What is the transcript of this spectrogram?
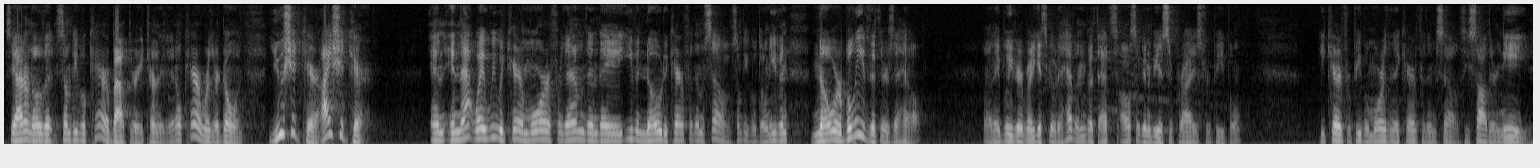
See, I don't know that some people care about their eternity. They don't care where they're going. You should care. I should care. And in that way, we would care more for them than they even know to care for themselves. Some people don't even know or believe that there's a hell. Uh, they believe everybody gets to go to heaven, but that's also going to be a surprise for people. He cared for people more than they cared for themselves. He saw their need,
